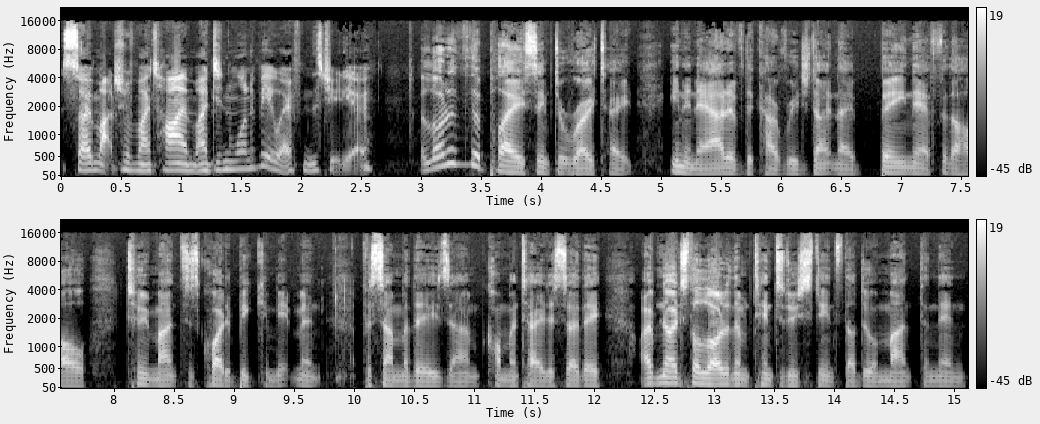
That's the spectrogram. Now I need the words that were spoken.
so much of my time. I didn't want to be away from the studio. A lot of the players seem to rotate in and out of the coverage, don't they? Being there for the whole two months is quite a big commitment for some of these um, commentators. So they, I've noticed a lot of them tend to do stints. They'll do a month, and then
